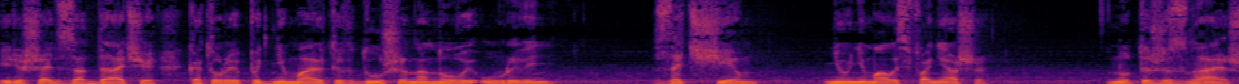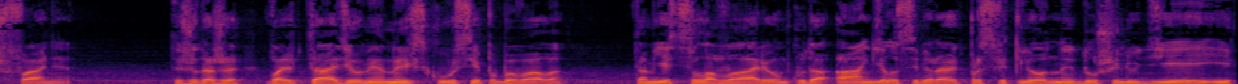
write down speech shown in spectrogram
и решать задачи, которые поднимают их души на новый уровень». «Зачем?» – не унималась Фаняша. «Ну ты же знаешь, Фаня, ты же даже в Альтадиуме на экскурсии побывала». Там есть лавариум, куда ангелы собирают просветленные души людей, и,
